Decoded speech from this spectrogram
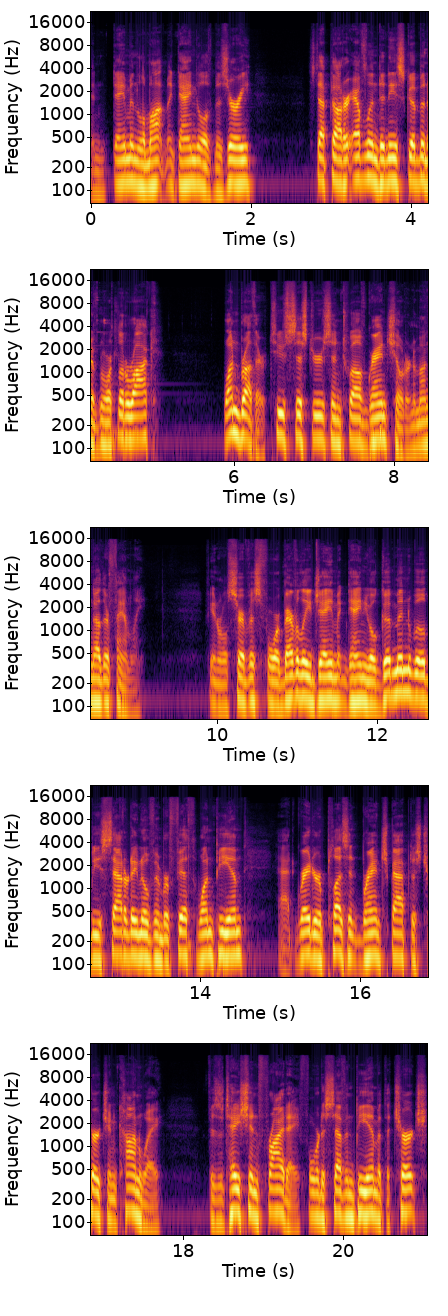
and Damon Lamont McDaniel of Missouri, stepdaughter Evelyn Denise Goodman of North Little Rock, one brother, two sisters, and 12 grandchildren, among other family. Funeral service for Beverly J. McDaniel Goodman will be Saturday, November 5th, 1 p.m. at Greater Pleasant Branch Baptist Church in Conway. Visitation Friday, 4 to 7 p.m. at the church.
